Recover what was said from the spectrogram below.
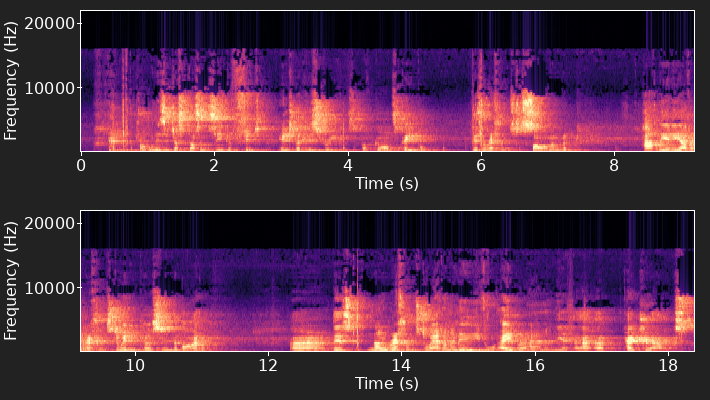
the problem is it just doesn't seem to fit into the histories of God's people. There's a reference to Solomon, but hardly any other reference to any person in the Bible. Uh, there's no reference to Adam and Eve or Abraham and the uh, uh, patriarchs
